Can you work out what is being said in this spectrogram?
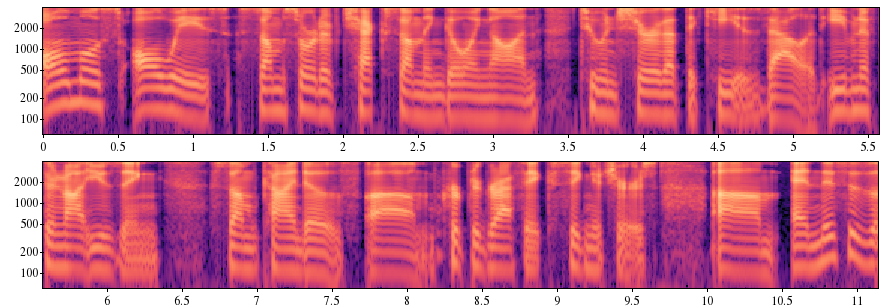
almost always some sort of checksumming going on to ensure that the key is valid, even if they're not using some kind of um, cryptographic signatures. Um, and this is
